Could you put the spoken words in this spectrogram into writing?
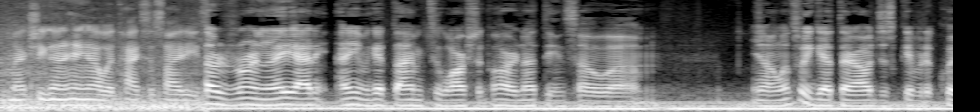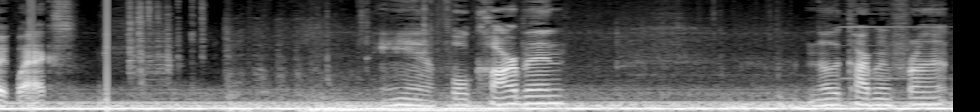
I'm actually gonna hang out with High Society. I was running late. I didn't, I didn't even get time to wash the car, or nothing. So, um, you know, once we get there, I'll just give it a quick wax. Yeah, full carbon. Another carbon front.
